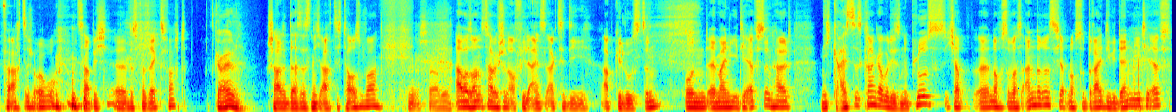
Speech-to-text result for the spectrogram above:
Für 80 Euro. Jetzt habe ich äh, das versechsfacht. Geil. Schade, dass es nicht 80.000 waren. Ja, schade. Aber sonst habe ich schon auch viele Einzelaktien, die abgelost sind. Und äh, meine ETFs sind halt nicht geisteskrank, aber die sind im Plus. Ich habe äh, noch so was anderes. Ich habe noch so drei Dividenden-ETFs.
